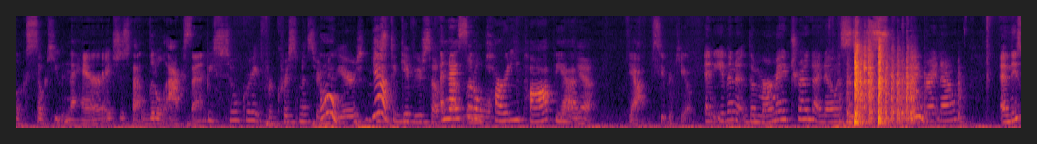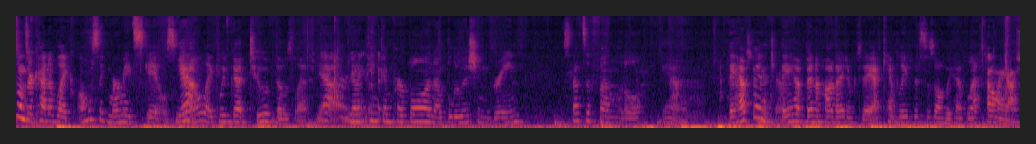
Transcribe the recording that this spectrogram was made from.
looks so cute in the hair. It's just that little accent, It'd be so great for Christmas or Oh, New Year's, yeah. just to give yourself a that nice little party pop. Yeah, Yeah. yeah, super cute. And even the mermaid trend, I know is super big right now. And these ones are kind of like almost like mermaid scales. You Yeah. know? Like We've got two of those left. yeah, we got a pink and purple and a bluish and green. So that's a fun little. Yeah. They have been Switch they have been a hot item today. I can't believe this is all we have left Oh my gosh.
